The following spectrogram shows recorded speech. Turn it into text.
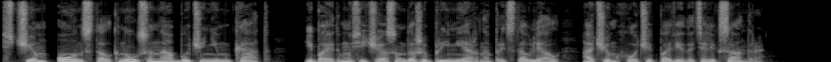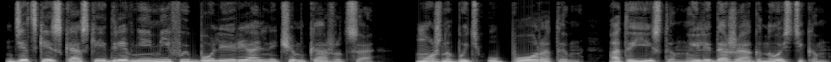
с чем он столкнулся на обочине МКАД, и поэтому сейчас он даже примерно представлял, о чем хочет поведать Александра. Детские сказки и древние мифы более реальны, чем кажутся. Можно быть упоротым, атеистом или даже агностиком,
